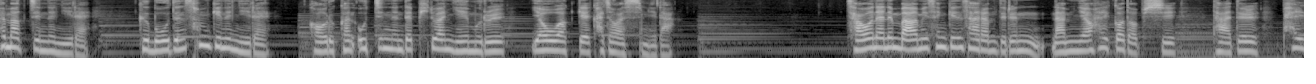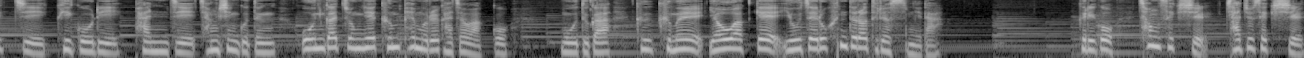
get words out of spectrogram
회막 짓는 일에 그 모든 섬기는 일에 거룩한 옷 짓는 데 필요한 예물을 여호와께 가져왔습니다. 자원하는 마음이 생긴 사람들은 남녀 할 것 없이 다들 팔찌, 귀고리, 반지, 장신구 등 온갖 종류의 금패물을 가져왔고 모두가 그 금을 여호와께 요제로 흔들어 드렸습니다. 그리고 청색실, 자주색실,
